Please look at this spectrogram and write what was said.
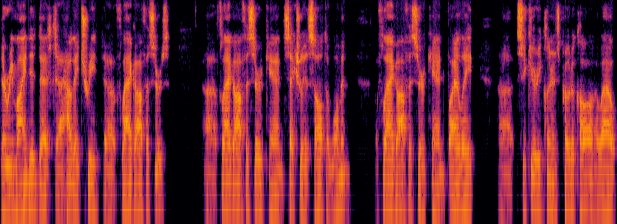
They're reminded that uh, how they treat uh, flag officers. Uh, flag officer can sexually assault a woman. A flag officer can violate uh, security clearance protocol and allow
